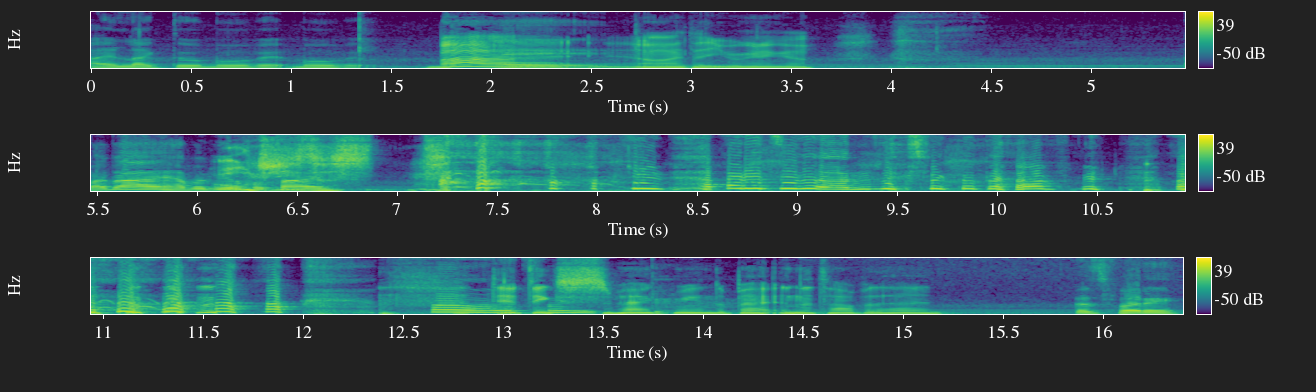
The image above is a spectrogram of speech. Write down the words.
I like to move it, move it. Bye. Hey. Oh, I thought you were gonna go. Bye bye. Have a beautiful Oh beautiful time. I didn't see that. I didn't expect that to happen. oh, that that's thing funny. smacked me in the back, in the top of the head. That's funny.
